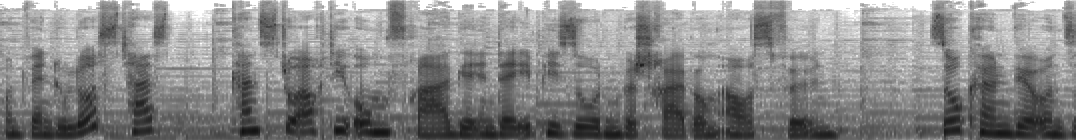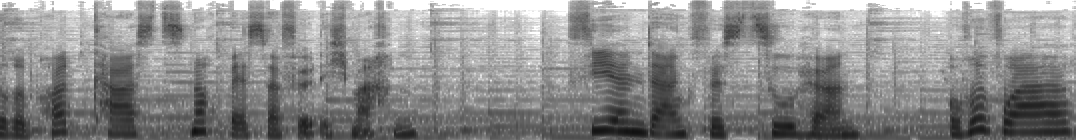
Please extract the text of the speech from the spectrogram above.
Und wenn du Lust hast, kannst du auch die Umfrage in der Episodenbeschreibung ausfüllen. So können wir unsere Podcasts noch besser für dich machen. Vielen Dank fürs Zuhören. Au revoir!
